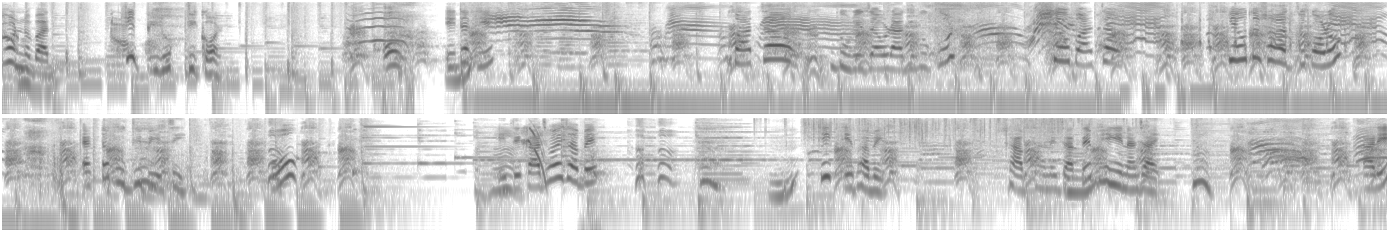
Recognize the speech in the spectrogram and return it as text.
ধন্যবাদ। কি বিরক্তিকর। ও এটা কি? বাঁচাও। দূরে যাও রাগি কুকুর। কেউ বাঁচাও। কেউ তো সাহায্য করো। একটা বুদ্ধি পেয়েছি। ও, এতে কাজ হয়ে যাবে। ঠিক এভাবে। সাবধানে যাতে ভেঙে না যায়। আরে,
